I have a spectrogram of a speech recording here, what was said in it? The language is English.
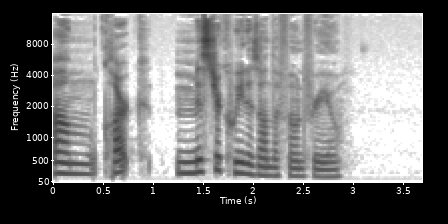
Um, Clark, Mr. Queen is on the phone for you.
